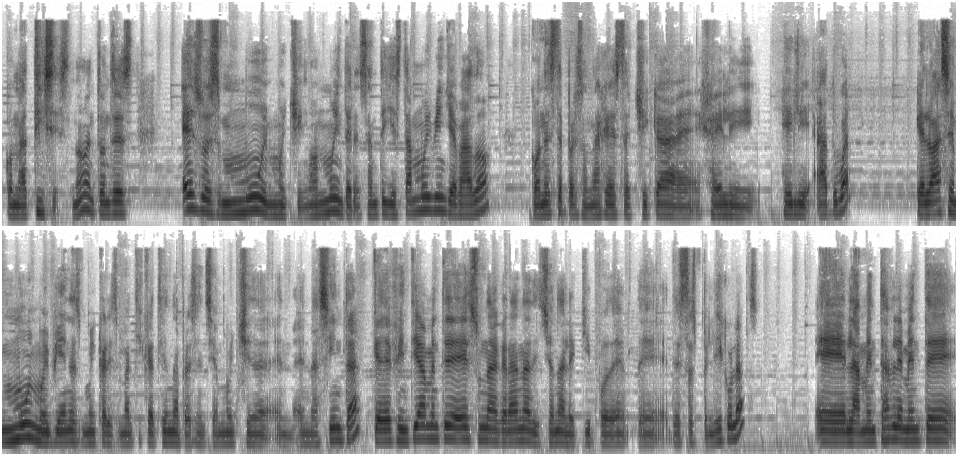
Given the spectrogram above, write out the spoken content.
con matices, ¿no? Entonces, eso es muy, muy chingón, muy interesante y está muy bien llevado con este personaje, esta chica, eh, Hayley, Atwell, que lo hace muy, muy bien, es muy carismática, tiene una presencia muy chida en, la cinta, que definitivamente es una gran adición al equipo de, estas películas. Eh, lamentablemente,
